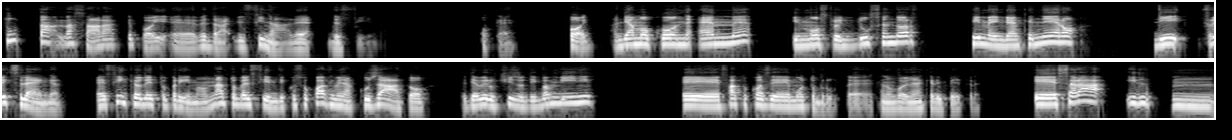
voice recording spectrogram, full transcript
tutta la saga che poi, ehm, vedrà il finale del film. Okay. Poi andiamo con M, Il mostro di Düsseldorf, film in bianco e nero di Fritz Lang. È il film che ho detto prima, un altro bel film di questo qua che viene accusato di aver ucciso dei bambini e fatto cose molto brutte, che non voglio neanche ripetere. E sarà il mhmm,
